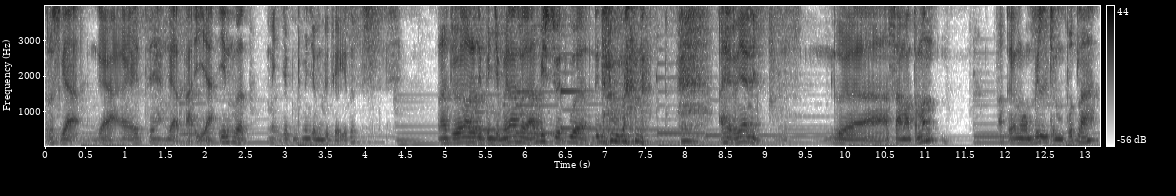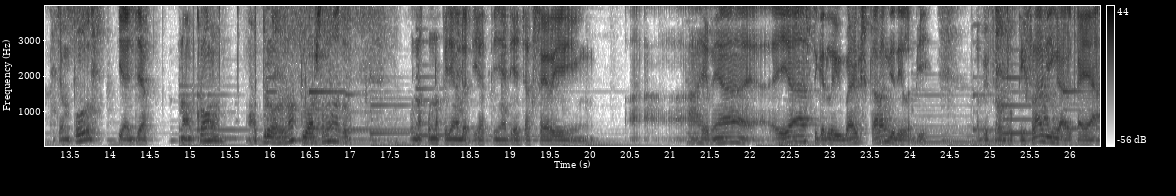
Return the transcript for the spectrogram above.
Terus gak Gak itu ya Gak tak iyain buat minjem, minjem duit kayak gitu. Karena juga kalau dipinjemin langsung habis duit gue di tabungan. Akhirnya di, gue sama temen pakai mobil jemput lah jemput diajak nongkrong ngobrol no keluar semua tuh. Unek-unek yang ada di hatinya diajak sharing. Akhirnya ya sedikit lebih baik sekarang jadi lebih lebih produktif lagi. Nggak kayak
